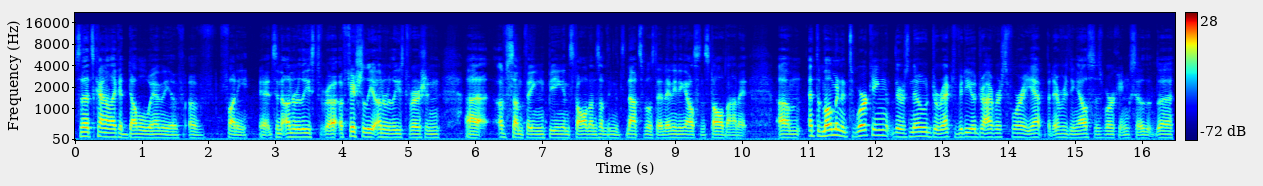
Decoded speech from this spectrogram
so that's kind of like a double whammy of, of funny. It's an unreleased, uh, officially unreleased version uh, of something being installed on something that's not supposed to have anything else installed on it. Um, at the moment, it's working. There's no direct video drivers for it yet, but everything else is working, so the, the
